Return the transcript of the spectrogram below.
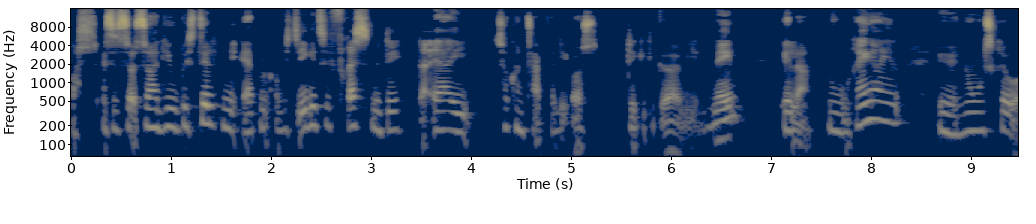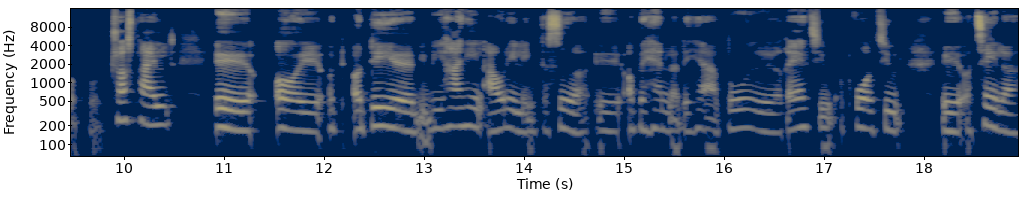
os. Altså, så, så har de jo bestilt den i appen, og hvis de ikke er tilfreds med det, der er i, så kontakter de os. Det kan de gøre via mail, eller nogen ringer ind, øh, nogen skriver på Trustpilot, øh, og, øh, og, og det, øh, vi har en hel afdeling, der sidder øh, og behandler det her, både øh, reaktivt og proaktivt, øh, og taler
